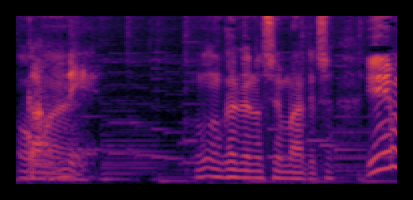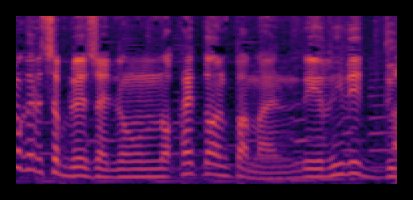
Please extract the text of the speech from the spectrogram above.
Oo Karne. Ang ganda ng cinematics. Yun yung maganda sa Blizzard. Nung, kahit noon pa man, they really do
